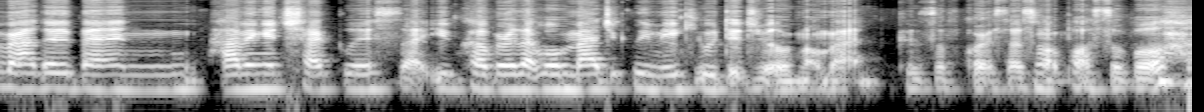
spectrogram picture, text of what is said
rather than having a checklist that you cover that will magically make you a digital nomad because of course that's not possible.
